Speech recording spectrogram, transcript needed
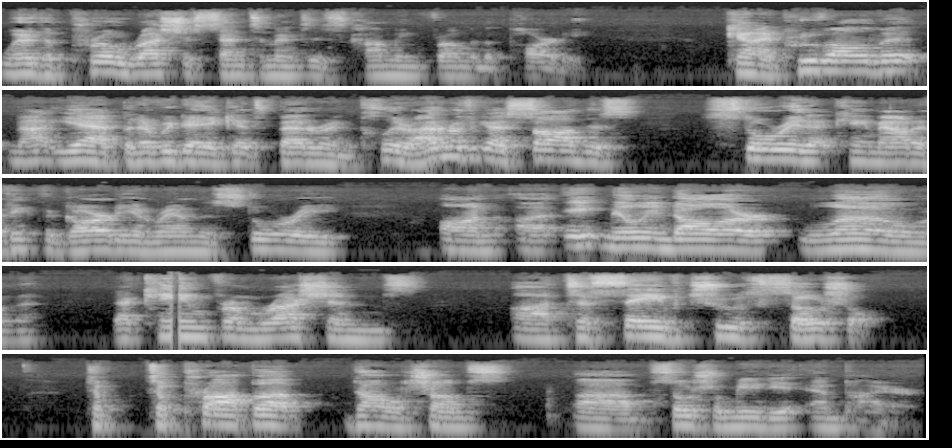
where the pro Russia sentiment is coming from in the party. Can I prove all of it? Not yet, but every day it gets better and clearer. I don't know if you guys saw this story that came out. I think the Guardian ran this story on an eight million dollar loan that came from Russians uh, to save Truth Social, to to prop up Donald Trump's uh, social media empire,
